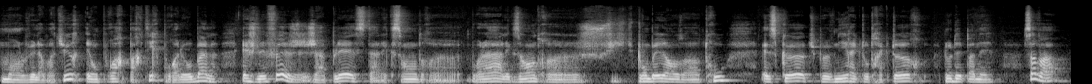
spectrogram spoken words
m'enlever la voiture et on pourra repartir pour aller au bal. Et je l'ai fait, j'ai appelé, c'était Alexandre, voilà Alexandre, je suis tombé dans un trou, est-ce que tu peux venir avec ton tracteur nous dépanner? Ça va,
